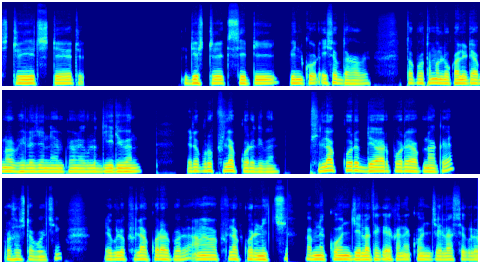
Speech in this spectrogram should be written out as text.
street, state, district, city, pincode এইসব দেখাবে। তো প্রথমে লোকালিটি আপনার ভিলেজের নেম ফেম এগুলো দিয়ে দিবেন। এটা পুরো ফিল করে দিবেন। ফিল করে দেওয়ার পরে আপনাকে প্রসেসটা বলছি। এগুলো ফিল করার পরে আমি আমার ফিল করে নিচ্ছি। আপনি কোন জেলা থেকে এখানে কোন জেলা সেগুলো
